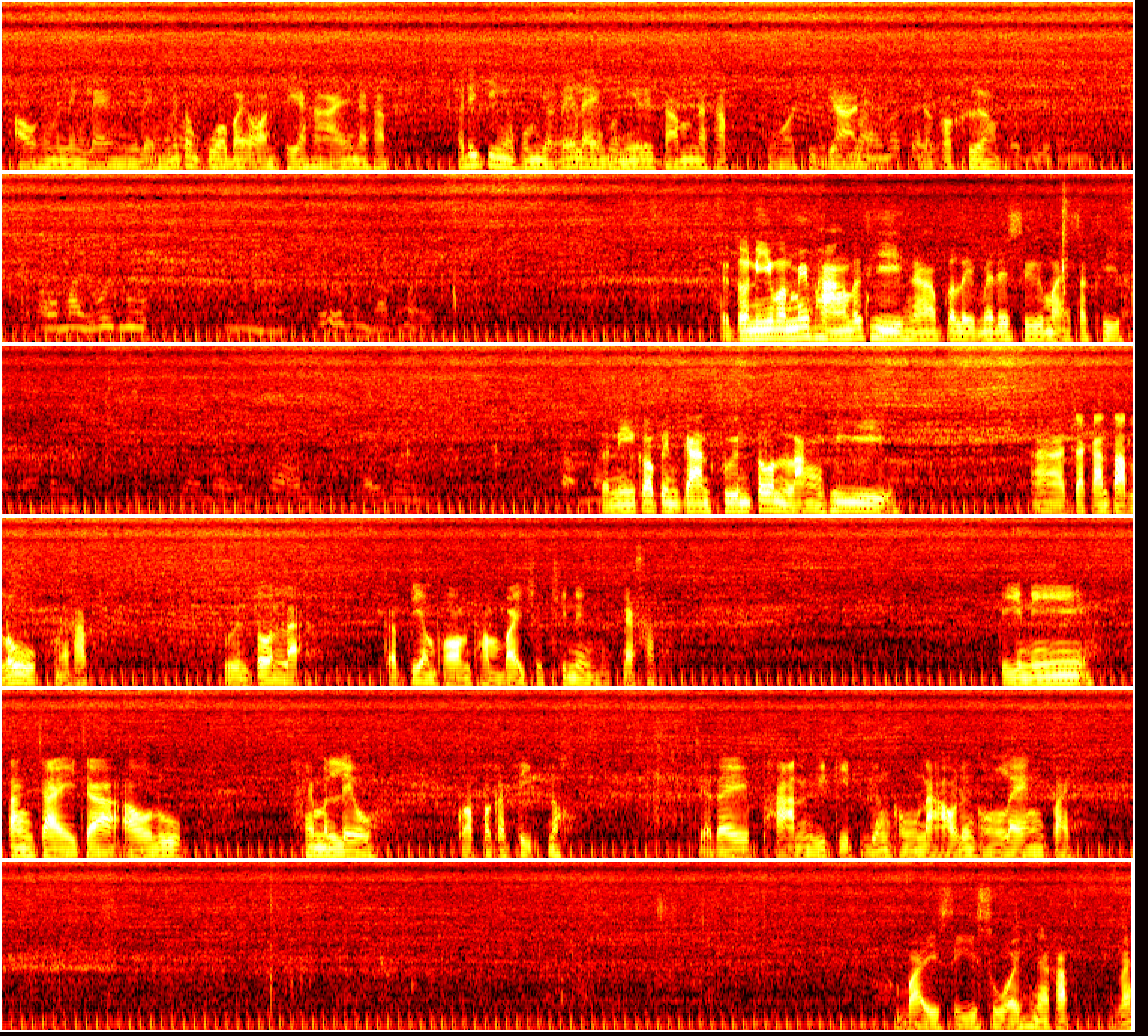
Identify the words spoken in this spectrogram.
เอาให้มันแรงๆอย่างนี้เลย ไม่ต้องกลัวใบอ่อนเสียหายนะครับอันที่จริงผมอยากได้แรงกว่านี้ด้วยซ้ำนะครับหัวฉีดยาเนี่ยแล้วก็เครื่องเอาไม้ไว้ดูแต่ตัวนี้มันไม่พังสักทีนะครับ ก็เลยไม่ได้ซื้อใหม่สักทีตัวนี้ก็เป็นการฟื้นต้นหลังที่าจากการตัดลูกนะครับ ฟื้นต้นละก็เตรียมพร้อมทำใบชุดที่หนึ่งนะครับ ปีนี้ตั้งใจจะเอาลูกให้มันเร็วกว่าปกติเนาะจะได้ผ่านวิกฤตเรื่องของหนาวเรื่องของแรงไป ใบสีสวยนะครับเห็นไหม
